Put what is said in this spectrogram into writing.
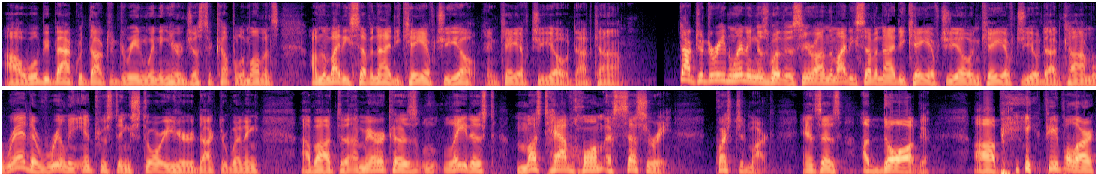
Uh, we'll be back with Dr. Doreen Winning here in just a couple of moments on the Mighty 790 KFGO and KFGO.com. Dr. Doreen Winning is with us here on the Mighty 790 KFGO and KFGO.com. Read a really interesting story here, Dr. Winning, about uh, America's latest must-have home accessory, question mark, and says a dog. Uh, people are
